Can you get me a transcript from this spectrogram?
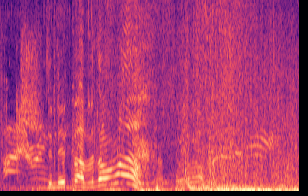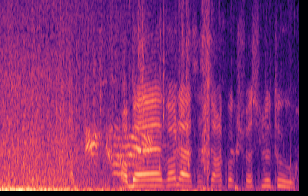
vache. Te mets pas devant moi Oh ben voilà, ça sert à quoi que je fasse le tour.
